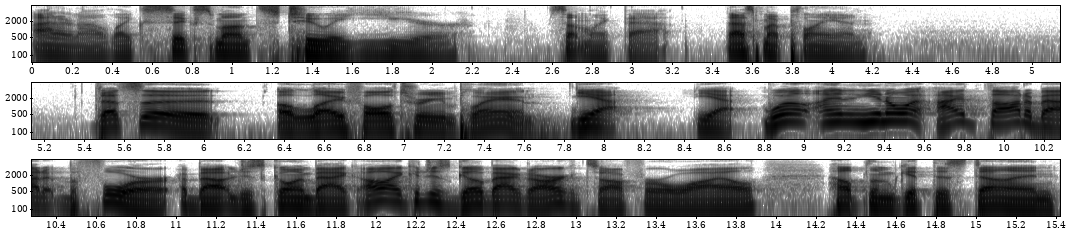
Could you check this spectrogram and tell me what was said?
I don't know like six months to a year, something like that. That's my plan. That's a a life altering plan. Yeah. Yeah. Well, and you know what? I'd thought about it before about just going back. Oh, I could just go back to Arkansas for a while, help them get this done.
